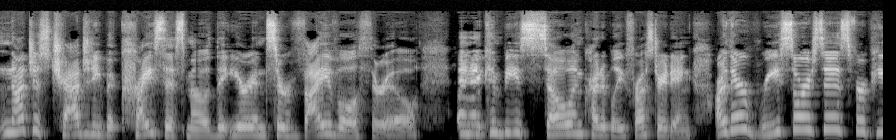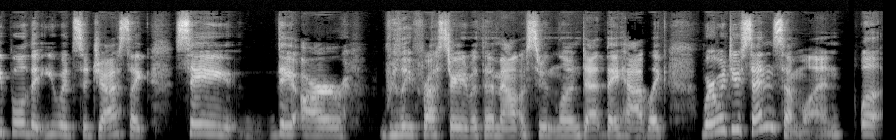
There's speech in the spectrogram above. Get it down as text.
not just tragedy, but crisis mode that you're in survival through. And it can be so incredibly frustrating. Are there resources for people that you would suggest? Like, say they are really frustrated with the amount of student loan debt they have, like where would you send someone? Well,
